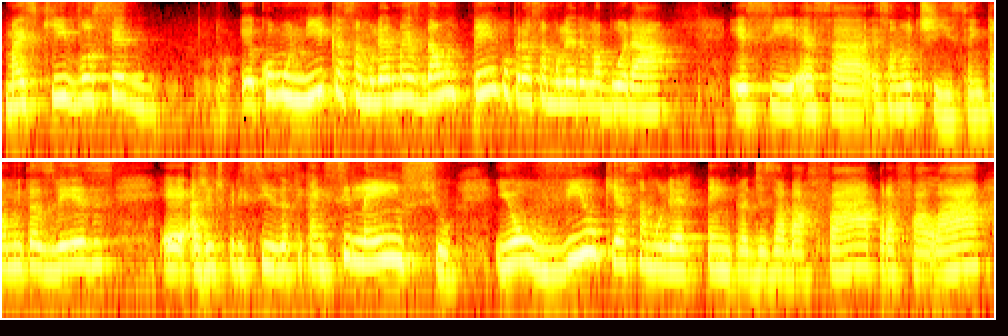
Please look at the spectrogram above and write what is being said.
Mas que você eh, comunica essa mulher, mas dá um tempo para essa mulher elaborar esse, essa, essa notícia. Então, muitas vezes, é, a gente precisa ficar em silêncio e ouvir o que essa mulher tem para desabafar, para falar.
